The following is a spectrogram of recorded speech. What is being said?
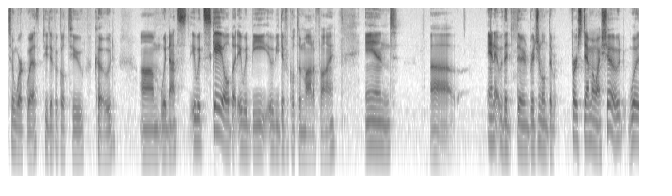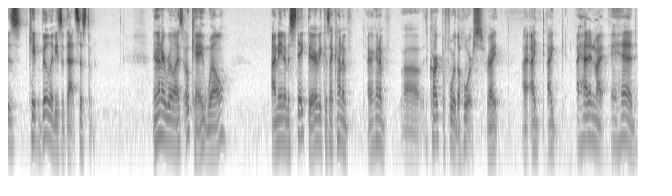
to work with, too difficult to code. Um, would not. It would scale, but it would be it would be difficult to modify, and uh, and it, the the original the first demo I showed was capabilities of that system, and then I realized, okay, well, I made a mistake there because I kind of I kind of uh, the cart before the horse, right? I, I I I had in my head,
